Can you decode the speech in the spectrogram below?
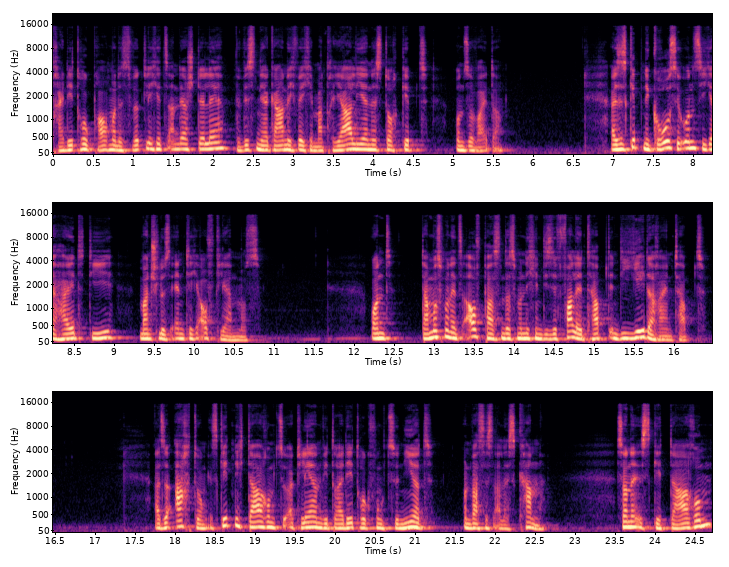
3D-Druck braucht man das wirklich jetzt an der Stelle, wir wissen ja gar nicht, welche Materialien es doch gibt und so weiter. Also es gibt eine große Unsicherheit, die man schlussendlich aufklären muss. Und da muss man jetzt aufpassen, dass man nicht in diese Falle tappt, in die jeder reintappt. Also Achtung, es geht nicht darum zu erklären, wie 3D-Druck funktioniert und was es alles kann, sondern es geht darum,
